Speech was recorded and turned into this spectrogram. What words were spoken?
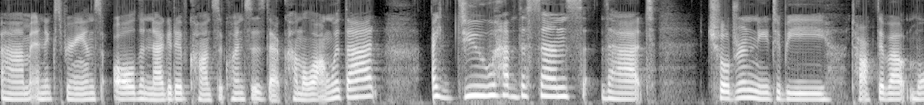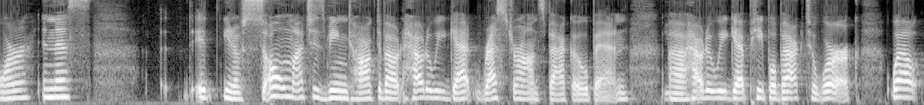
um, and experience all the negative consequences that come along with that. I do have the sense that children need to be talked about more in this it you know so much is being talked about how do we get restaurants back open? Uh, how do we get people back to work? Well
